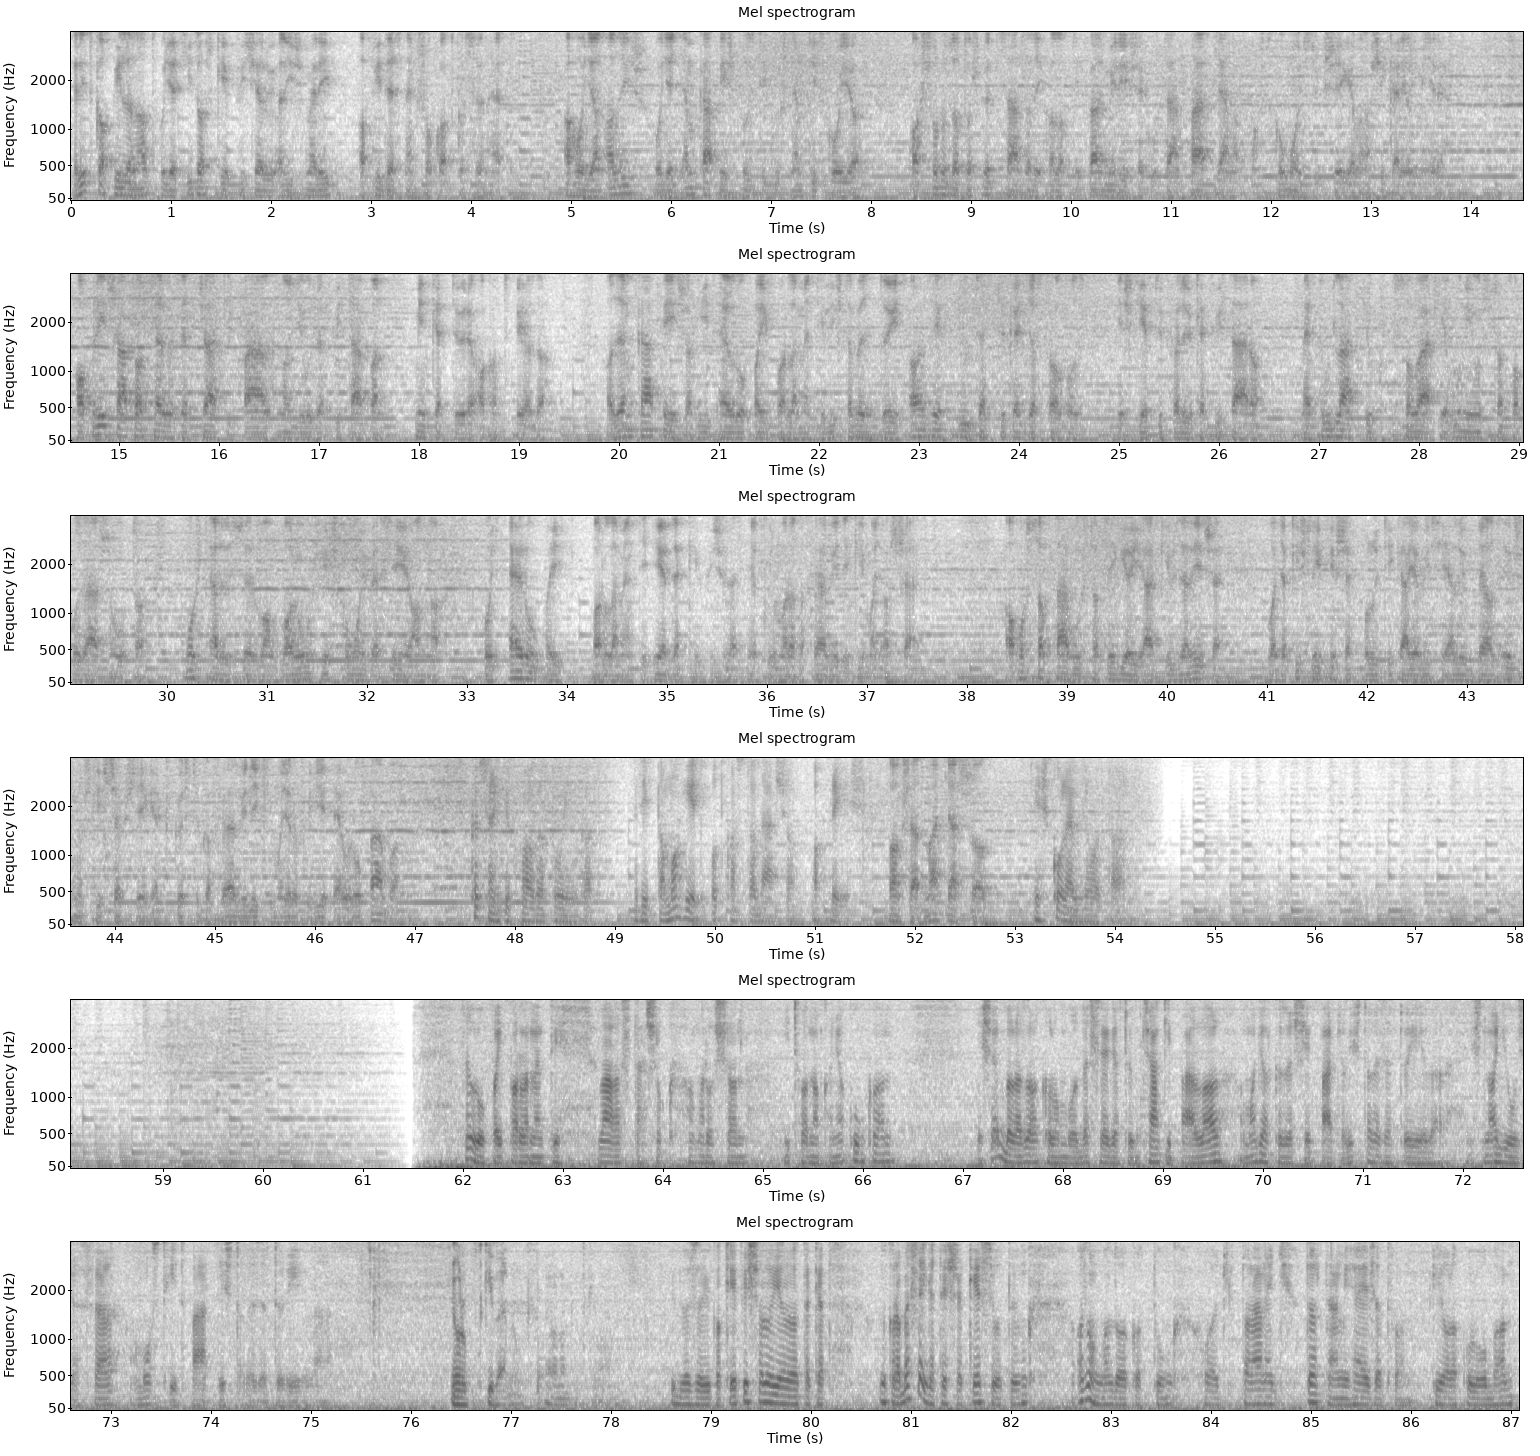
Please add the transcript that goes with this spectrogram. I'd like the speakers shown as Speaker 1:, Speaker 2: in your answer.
Speaker 1: Ritka pillanat, hogy egy hidas képviselő elismeri, a Fidesznek sokat köszönhet. Ahogyan az is, hogy egy MKP-s politikus nem titkolja, a sorozatos 5% alatti felmérések után pártjának most komoly szüksége van a sikerélményre. A Prés által szervezett Csárki Pál Nagy József vitában mindkettőre akadt példa. Az MKP és a Híd európai parlamenti listavezetőit azért ültettük egy asztalhoz, és kértük fel őket vitára, mert úgy látjuk, Szlovákia uniós csatlakozása óta most először van valós és komoly veszélye annak, hogy európai parlamenti érdekképviselet nélkül marad a felvidéki magyarság. A hosszabb távú stratégiai elképzelések, vagy a kislépések politikája viszi előbbre az őshonos kisebbségek, köztük a felvidéki magyarok ügyét Európában?
Speaker 2: Köszöntjük hallgatóinkat! Ez itt a Ma Hét podcast adása, a Prés.
Speaker 1: Langsárd Mátyással
Speaker 2: és Kolev Zsoltal. Az európai parlamenti választások hamarosan itt vannak a nyakunkon, és ebből az alkalomból beszélgetünk Csáki Pállal, a Magyar Közösség Pártja listavezetőjével, és Nagy Józseffel, a Most Hit párt listavezetőjével.
Speaker 3: Jó napot kívánunk!
Speaker 4: Jó napot kívánunk!
Speaker 2: Üdvözöljük a képviselőjelölteket. Mikor a beszélgetésre készültünk, azon gondolkodtunk, hogy talán egy történelmi helyzet van kialakulóban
